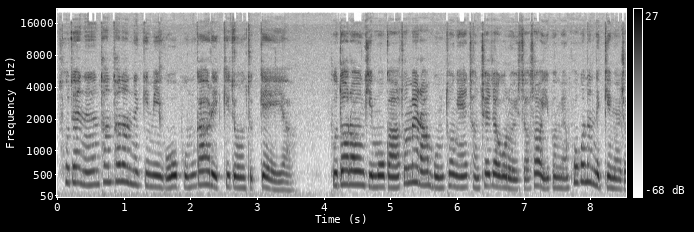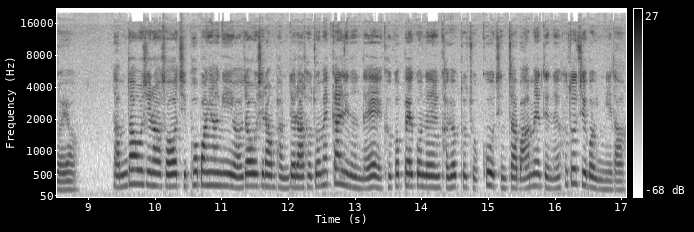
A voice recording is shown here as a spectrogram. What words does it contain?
소재는 탄탄한 느낌이고 봄, 가을에 입기 좋은 두께예요. 부드러운 기모가 소매랑 몸통에 전체적으로 있어서 입으면 포근한 느낌을 줘요. 남자 옷이라서 지퍼 방향이 여자 옷이랑 반대라서 좀 헷갈리는데 그것 빼고는 가격도 좋고 진짜 마음에 드는 후드 집업입니다.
